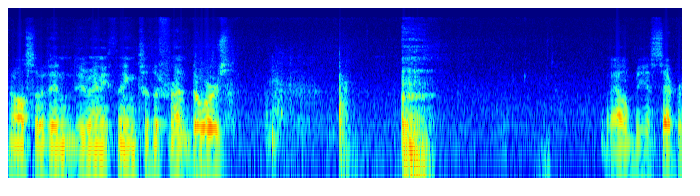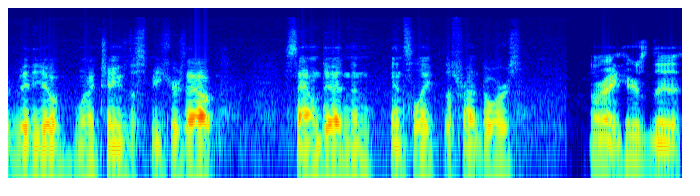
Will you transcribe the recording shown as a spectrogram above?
I also didn't do anything to the front doors. that'll be a separate video when I change the speakers out, sound deaden and then insulate the front doors. Alright, here's the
